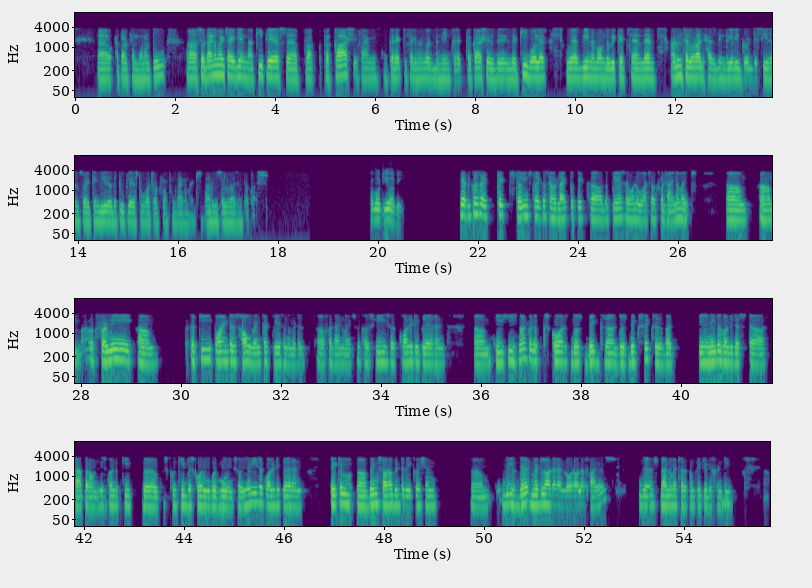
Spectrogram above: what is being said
apart from one or two. Uh, so Dynamites are again uh, key players. Uh, Pra- Prakash, if I'm correct, if I remember the name correct, Prakash is the, is the key bowler who has been among the wickets, and then Arun Selvaraj has been really good this season. So I think these are the two players to watch out for from Dynamites: Arun Selvaraj and Prakash. How about you, Abhi? Yeah, because I picked Sterling strikers, I would like to pick uh, the players I want to watch out for Dynamites. Um, um, for me, um, the key point is how Venkat plays in the middle uh, for Dynamites because he's a quality player and um, he he's not going to score those big run, those big sixes, but he's neither going to just uh, tap around. He's going to keep the keep the score moving. So he's a, he's a quality player and take him, uh, bring Saurabh into the equation. Um, if their middle order and lower order fires, the Dynamites are a completely different team.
